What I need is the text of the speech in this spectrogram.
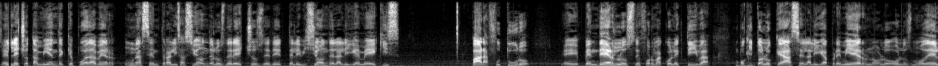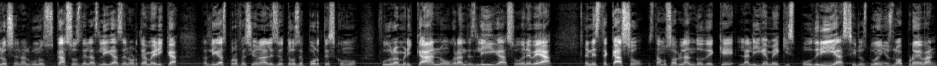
el hecho también de que pueda haber una centralización de los derechos de televisión de la Liga MX para futuro eh, venderlos de forma colectiva, un poquito lo que hace la Liga Premier, ¿no? los modelos en algunos casos de las ligas de Norteamérica, las ligas profesionales de otros deportes como fútbol americano, grandes ligas o NBA. En este caso, estamos hablando de que la Liga MX podría, si los dueños lo aprueban,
